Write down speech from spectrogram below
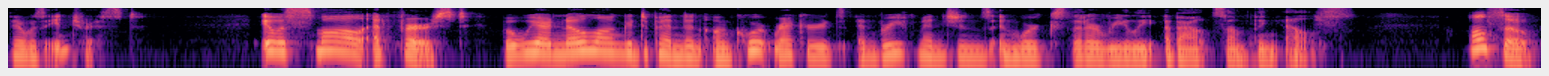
there was interest. It was small at first, but we are no longer dependent on court records and brief mentions in works that are really about something else. Also,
